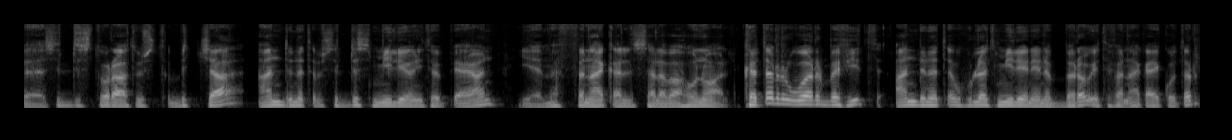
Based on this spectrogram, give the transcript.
በስድስት ወራት ውስጥ ብቻ 1.6 ሚሊዮን ኢትዮጵያውያን የመፈናቀል ሰለባ ሆነዋል። ከጥር ወር በፊት 1.2 ሚሊዮን የነበረው የተፈናቃይ ቁጥር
